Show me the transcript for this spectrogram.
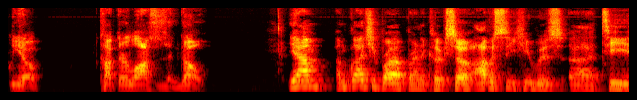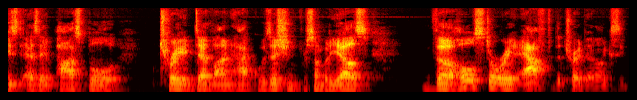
you know cut their losses and go. Yeah, I'm, I'm glad you brought up Brandin Cooks. So obviously he was uh, teased as a possible trade deadline acquisition for somebody else. The whole story after the trade deadline, because he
